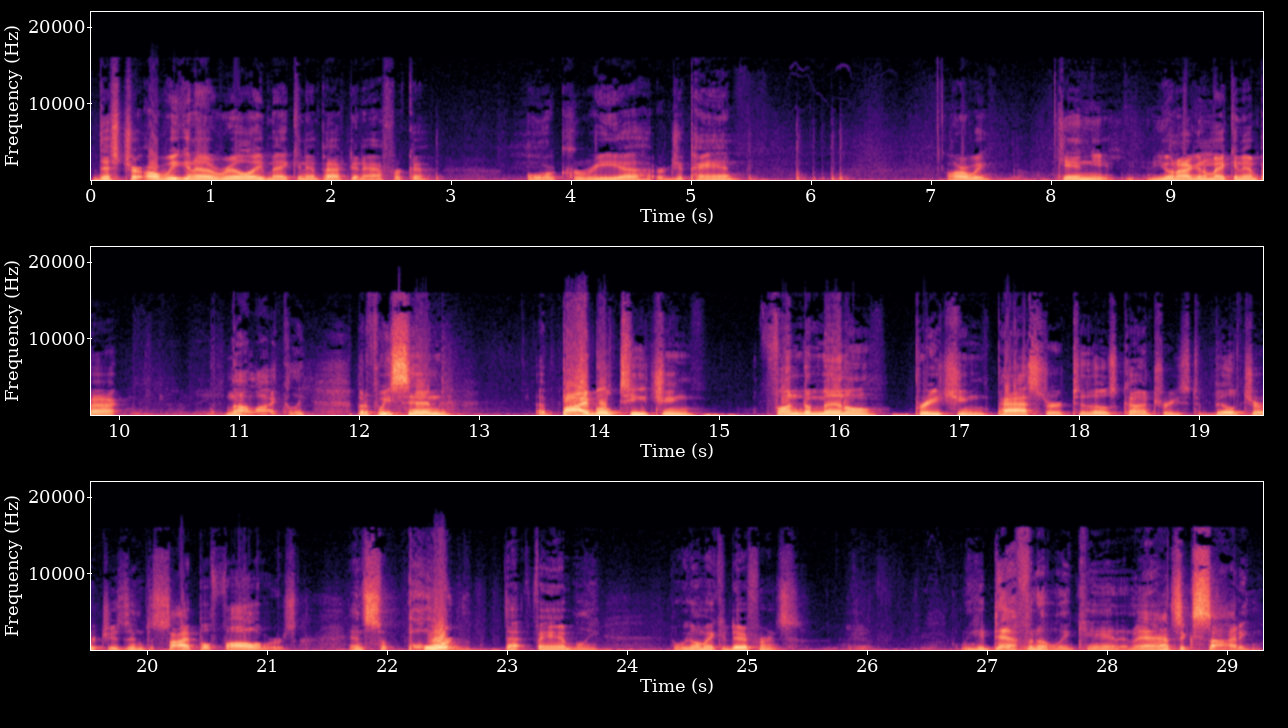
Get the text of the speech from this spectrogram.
this church, are we going to really make an impact in Africa or Korea or Japan? Are we? Can you, you and I going to make an impact? Not likely. But if we send a Bible teaching, fundamental preaching pastor to those countries to build churches and disciple followers and support that family, are we going to make a difference? We definitely can. And man, that's exciting.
